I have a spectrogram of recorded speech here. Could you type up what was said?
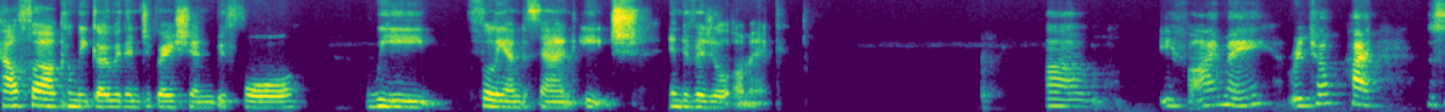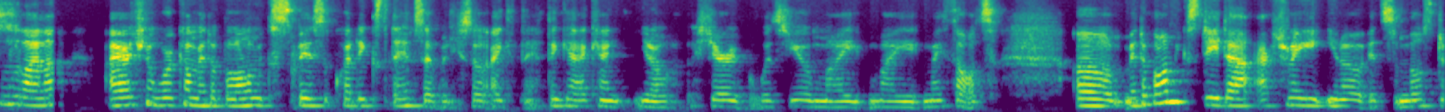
how far can we go with integration before we fully understand each individual omic? Um, if I may, Rachel, hi, this is Lana. I actually work on metabolomic space quite extensively, so I, th I think I can, you know, share with you my my my thoughts. Uh, metabolomics data actually, you know, it's most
